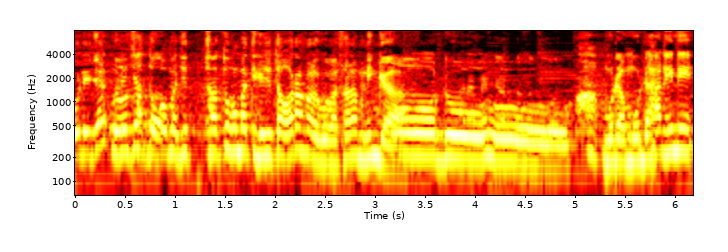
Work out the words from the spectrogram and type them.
Udah jatuh, Udah jatuh. 1,3 juta orang kalau gue nggak salah meninggal. Waduh. Mudah-mudahan ini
